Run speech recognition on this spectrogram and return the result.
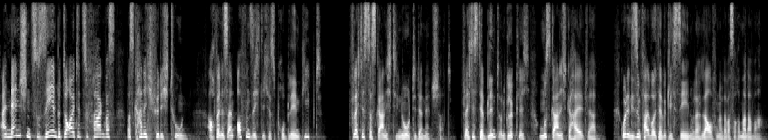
einen Menschen zu sehen bedeutet zu fragen, was, was kann ich für dich tun? Auch wenn es ein offensichtliches Problem gibt. Vielleicht ist das gar nicht die Not, die der Mensch hat. Vielleicht ist er blind und glücklich und muss gar nicht geheilt werden. Gut, in diesem Fall wollte er wirklich sehen oder laufen oder was auch immer da war.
